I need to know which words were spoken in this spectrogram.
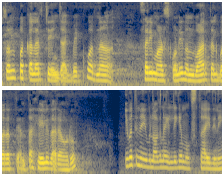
ಸ್ವಲ್ಪ ಕಲರ್ ಚೇಂಜ್ ಆಗಬೇಕು. ಅದನ್ನ ಸರಿ ಮಾಡಿಸ್ಕೊಂಡು ಇನ್ನೊಂದು ವಾರದಲ್ಲಿ ಬರುತ್ತೆ ಅಂತ ಹೇಳಿದ್ದಾರೆ ಅವರು. ಇವತ್ತಿನ ಈ ವ್ಲಾಗ್ನ ಇಲ್ಲಿಗೆ ಮುಗಿಸ್ತಾ ಇದ್ದೀನಿ.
